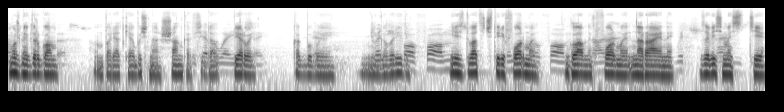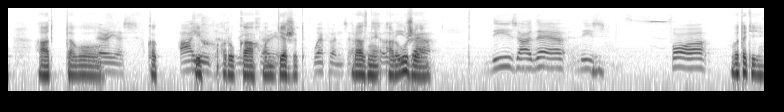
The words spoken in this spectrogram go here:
Можно и в другом порядке. Обычно Шанка всегда первый, как бы вы ни говорили. Есть 24 формы, главных формы Нараяны, в зависимости от того, в каких руках он держит разные оружия. Вот эти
